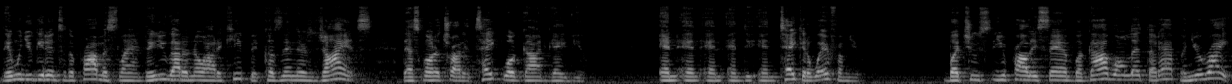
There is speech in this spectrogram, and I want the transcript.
Then when you get into the promised land, then you got to know how to keep it. Because then there's giants that's going to try to take what God gave you and, and, and, and, and take it away from you. But you, you're probably saying, but God won't let that happen. You're right,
